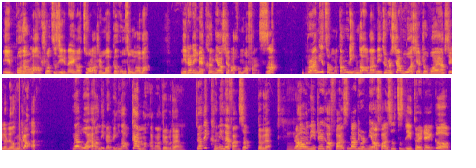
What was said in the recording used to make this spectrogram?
你不能老说自己那个做了什么歌功颂德吧。你这里面肯定要写到很多反思啊，不然你怎么当领导呢？你就是像我写周报一样写个流水账，那我要你的领导干嘛呢？对不对？就你肯定得反思，对不对？然后你这个反思呢，就是你要反思自己对这个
